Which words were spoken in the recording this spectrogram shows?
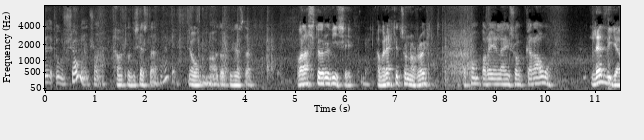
uh, úr sjónum svona? Það var alltaf sérstaklega. Ekki? Jó, það var alltaf sérstaklega. Það var allt öru vísi. Það var ekkert svona raukt. Það kom bara eiginlega eins og grá leðja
